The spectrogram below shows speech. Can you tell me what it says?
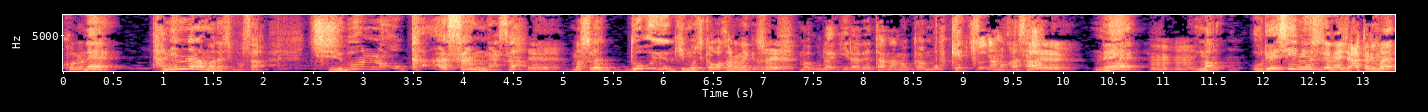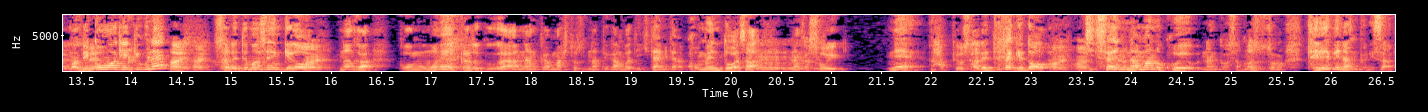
このね、他人ならまだしもさ、自分のお母さんがさ、ええまあそれはどういう気持ちかわからないけど、ええまあ裏切られたなのか、もう不潔なのかえさ、えねえ。うんうん。まあ、嬉しいニュースじゃないじゃん、当たり前。ねまあ離婚は結局ね、はいはいはい。されてませんけど、はいなんか今後もね、家族がなんかまあ一つになって頑張っていきたいみたいなコメントはさ、うんうんうんなんかそういう、ね、発表されてたけど、はいはい実際の生の声をなんかさ、まずその、テレビなんかにさ、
